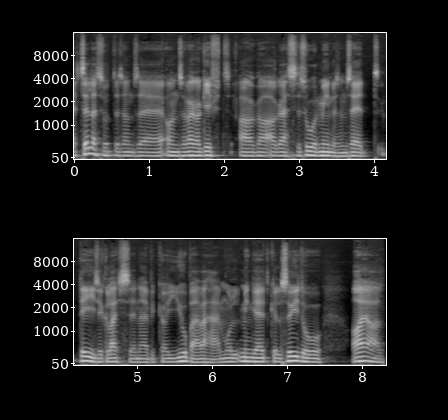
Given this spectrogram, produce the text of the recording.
et selles suhtes on see, on see väga kihvt, aga, aga jah, see suur miinus on see, et teisi klasse näeb ikka jube vähe, mul mingi hetkel sõidu ajal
